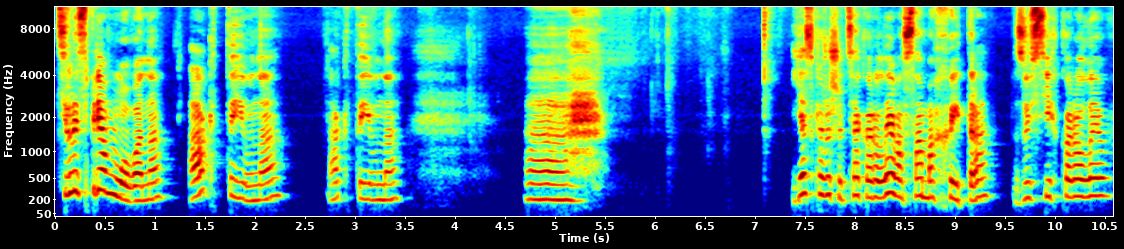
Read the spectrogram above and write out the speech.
цілеспрямована, активна. активна. Е, я скажу, що ця королева сама хитра з усіх королев.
